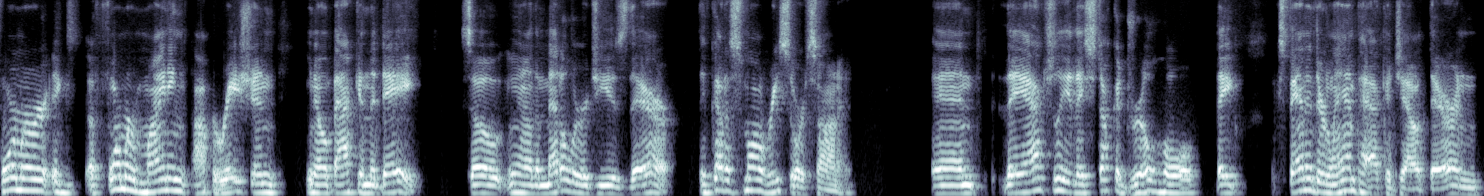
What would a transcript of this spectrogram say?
former a former mining operation, you know, back in the day. So, you know, the metallurgy is there. They've got a small resource on it. And they actually they stuck a drill hole. They expanded their land package out there and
